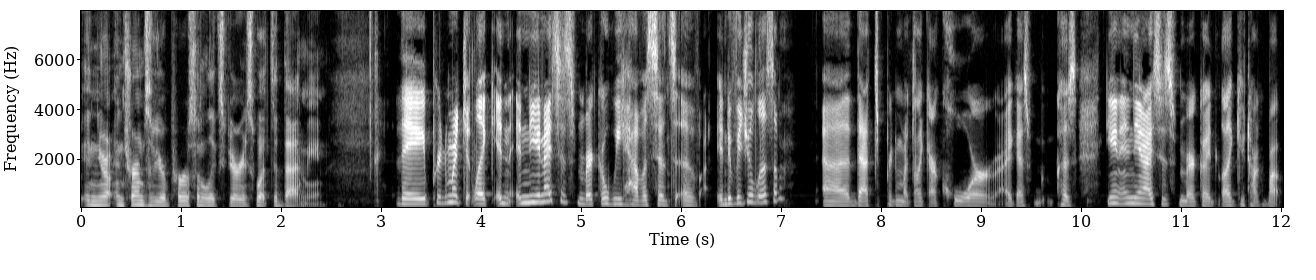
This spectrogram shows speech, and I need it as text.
in your in terms of your personal experience, what did that mean? they pretty much like in, in the United States of America, we have a sense of individualism. Uh, that's pretty much like our core, I guess, because in, the United States of America, like you talk about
